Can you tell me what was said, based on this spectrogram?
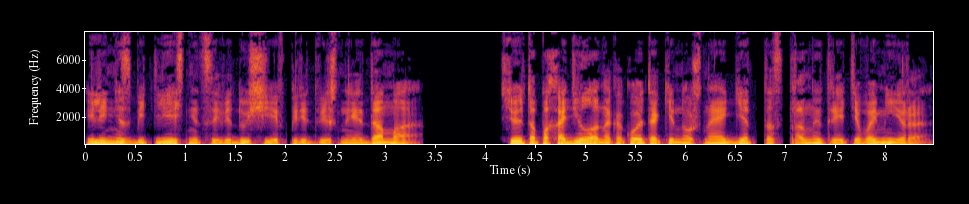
или не сбить лестницы, ведущие в передвижные дома. Все это походило на какое-то киношное гетто страны третьего мира.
